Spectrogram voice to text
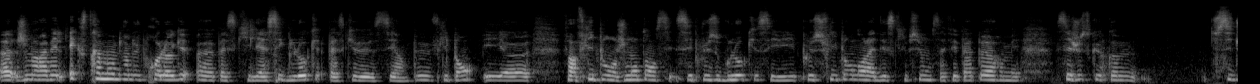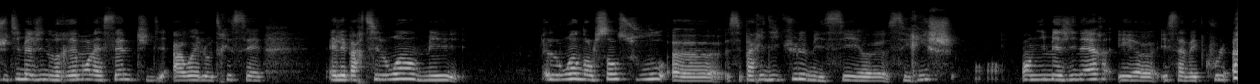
je me rappelle extrêmement bien du prologue parce qu'il est assez glauque, parce que c'est un peu flippant et enfin flippant, je m'entends, c'est plus glauque, c'est plus flippant dans la description, ça fait pas peur, mais c'est juste que comme si tu t'imagines vraiment la scène, tu dis ah ouais l'autrice c'est elle est partie loin, mais loin dans le sens où euh, c'est pas ridicule, mais c'est euh, riche en imaginaire euh, et, ça va être cool.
